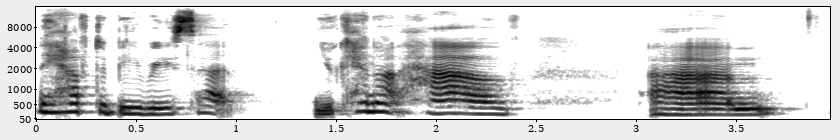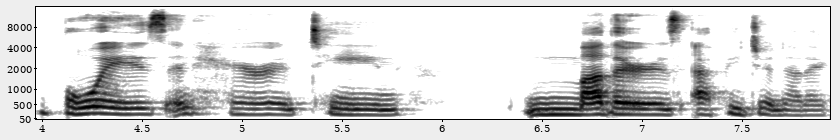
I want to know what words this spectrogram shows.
they have to be reset. You cannot have um, boys inheriting mother's epigenetic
